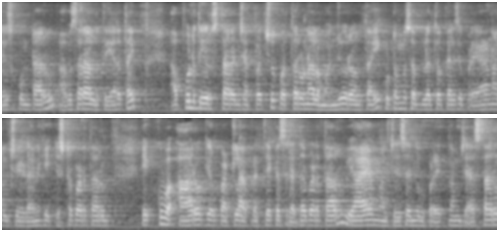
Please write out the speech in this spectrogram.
చేసుకుంటారు. అవసరాలు తీరతాయి. అప్పులు తీరుస్తారని చెప్పచ్చు. కొత్త రుణాలు మంజూరు అవుతాయి కుటుంబ సభ్యులతో కలిసి ప్రయాణాలు చేయడానికి ఇష్టపడతారు. ఎక్కువ ఆరోగ్యం పట్ల ప్రత్యేక శ్రద్ధ పెడతారు వ్యాయామాలు చేసేందుకు ప్రయత్నం చేస్తారు.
